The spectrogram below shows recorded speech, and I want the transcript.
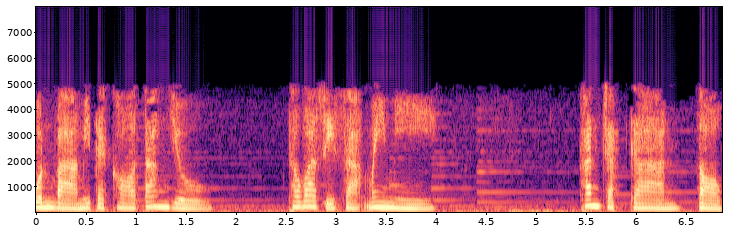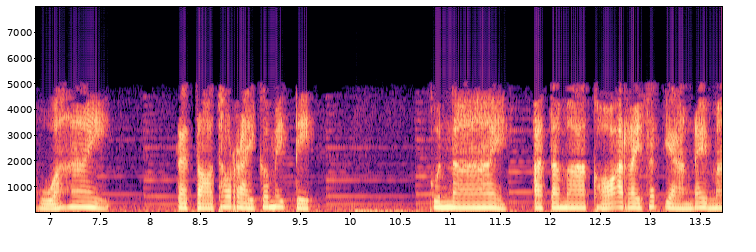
บนบ่ามีแต่คอตั้งอยู่ ทว่าศีรษะไม่มี ท่านจัดการต่อหัวให้ แต่ต่อเท่าไรก็ไม่ติด คุณนายอาตมาขออะไรสักอย่างได้ไหม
